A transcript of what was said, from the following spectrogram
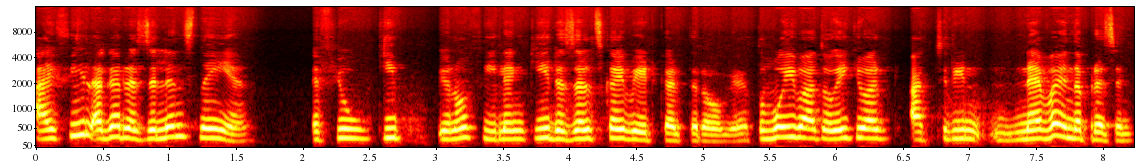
आई फील अगर रेजिलियंस नहीं है if you keep you know feeling कि रिजल्ट्स का ही वेट करते रहोगे तो वही बात हो गई कि you are actually never in the present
